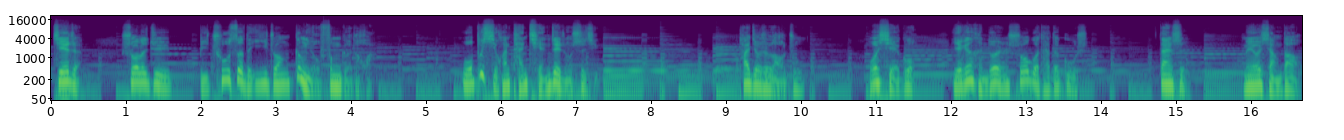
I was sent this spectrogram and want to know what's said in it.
接着说了句比出色的衣装更有风格的话：“我不喜欢谈钱这种事情。”他就是老朱，我写过，也跟很多人说过他的故事，但是没有想到。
